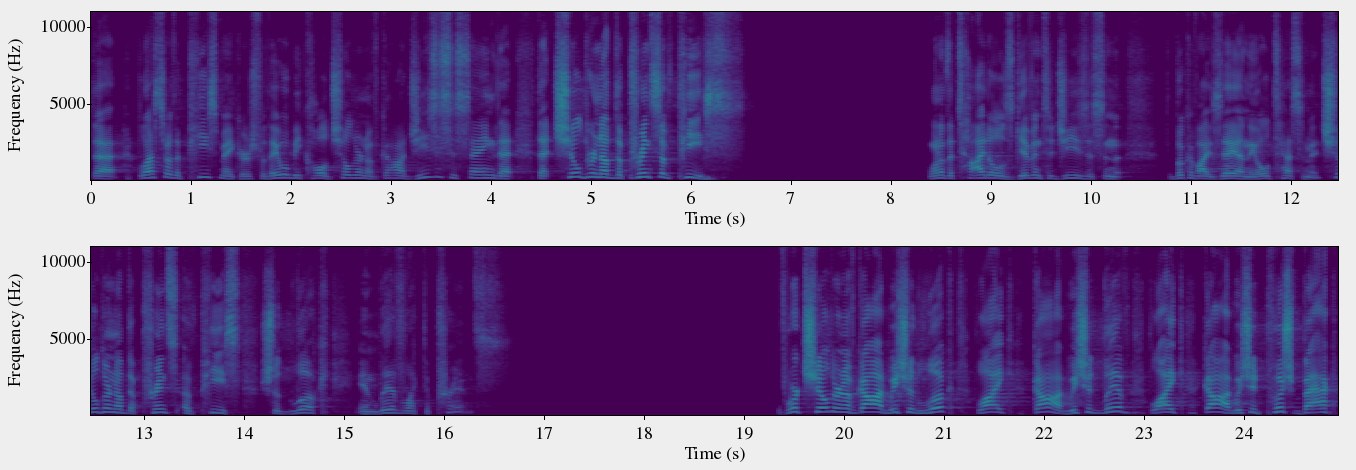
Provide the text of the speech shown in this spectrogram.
that blessed are the peacemakers, for they will be called children of God, Jesus is saying that, that children of the Prince of Peace, one of the titles given to Jesus in the, the book of Isaiah in the Old Testament. Children of the Prince of Peace should look and live like the Prince. If we're children of God, we should look like God. We should live like God. We should push back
